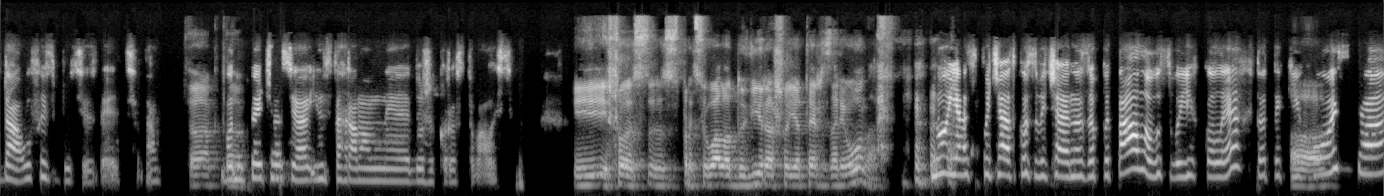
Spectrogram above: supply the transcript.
да, у Фейсбуці, здається, да. Так, Бо на так. той час я інстаграмом не дуже користувалася. І, і що с- спрацювала довіра, що я теж з Аріона? Ну, я спочатку, звичайно, запитала у своїх колег, хто такий Ага. Костя,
